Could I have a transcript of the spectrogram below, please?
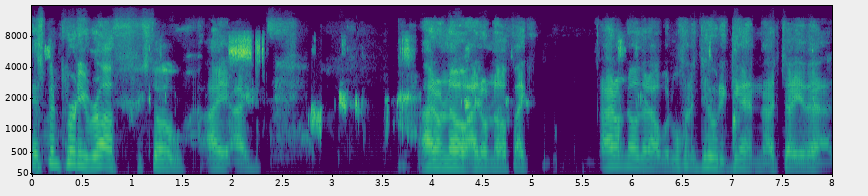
it's been pretty rough. So I I I don't know. I don't know if I I don't know that I would want to do it again. I tell you that.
